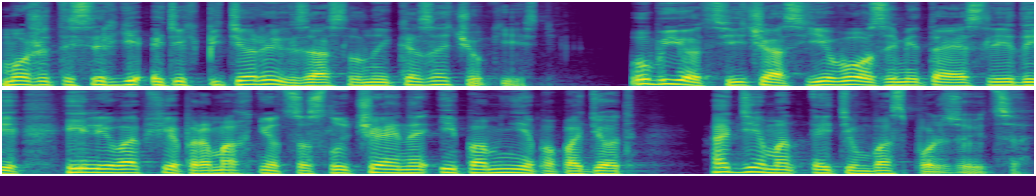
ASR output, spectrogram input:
может и среди этих пятерых засланный казачок есть. Убьет сейчас его, заметая следы, или вообще промахнется случайно и по мне попадет, а демон этим воспользуется.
